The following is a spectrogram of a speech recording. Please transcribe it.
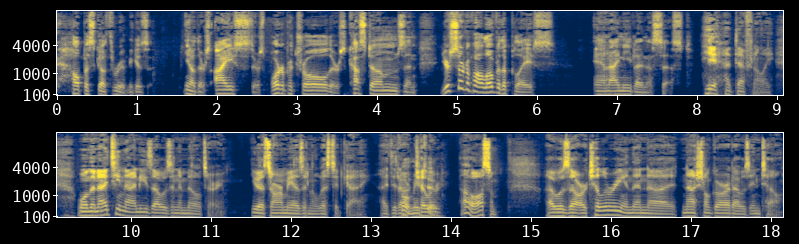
help us go through, because you know, there's ICE, there's Border Patrol, there's Customs, and you're sort of all over the place. And I need an assist. Yeah, definitely. Well, in the 1990s, I was in the military, U.S. Army as an enlisted guy. I did Oh, artillery. Oh, awesome. I was uh, artillery and then uh, National Guard. I was intel.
